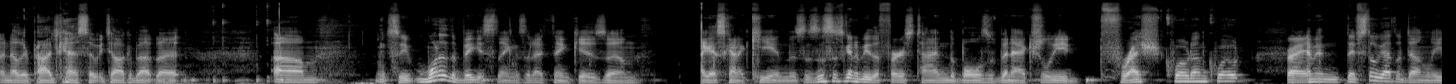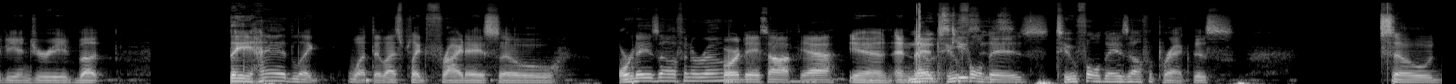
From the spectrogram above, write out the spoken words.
another podcast that we talk about that. Um, let's see. One of the biggest things that I think is, um, I guess, kind of key in this is this is going to be the first time the Bulls have been actually fresh, quote unquote. right. I mean, they've still got the Dunleavy injury, but they had like what they last played Friday, so four days off in a row. Four days off. Yeah. Yeah, and No they had two full days, two full days off of practice. So,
